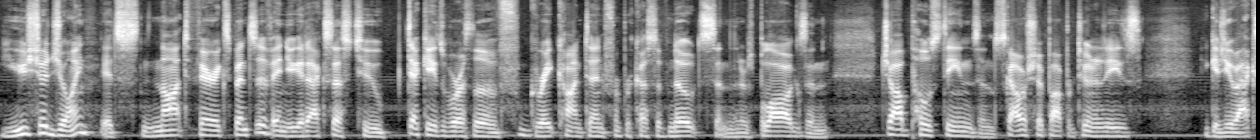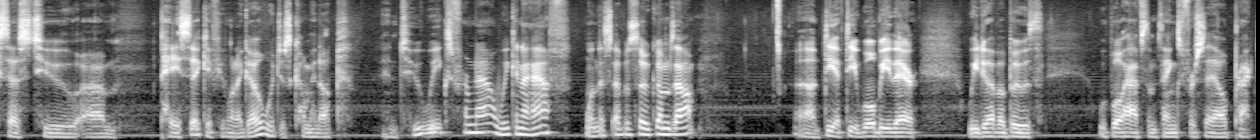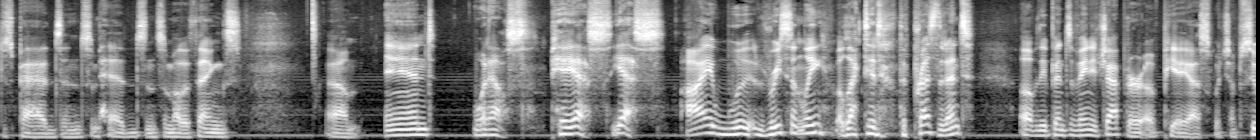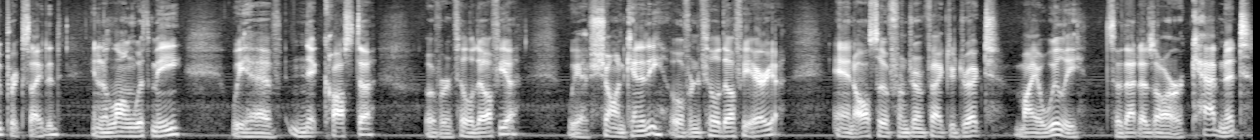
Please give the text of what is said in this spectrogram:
you should join. It's not very expensive, and you get access to decades worth of great content from percussive notes, and there's blogs and job postings and scholarship opportunities. It gives you access to um, PASIC if you want to go, which is coming up in two weeks from now, week and a half when this episode comes out. Uh, DFD will be there. We do have a booth. We will have some things for sale, practice pads and some heads and some other things. Um, and what else? PAS. Yes, I recently elected the president of the Pennsylvania chapter of PAS, which I'm super excited. And along with me, we have Nick Costa over in Philadelphia. We have Sean Kennedy over in the Philadelphia area, and also from Drum Factory Direct, Maya Willie. So that is our cabinet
